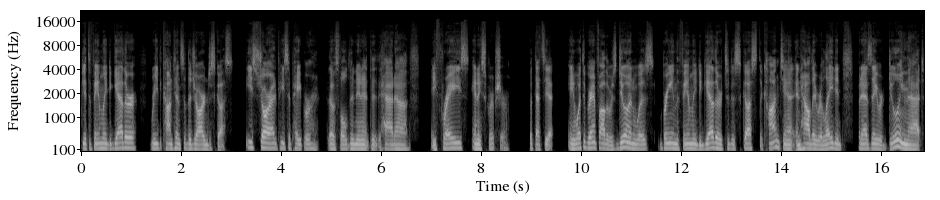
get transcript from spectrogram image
get the family together, read the contents of the jar, and discuss. Each jar had a piece of paper that was folded in it that had a, a phrase and a scripture, but that's it. And what the grandfather was doing was bringing the family together to discuss the content and how they related. But as they were doing that,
